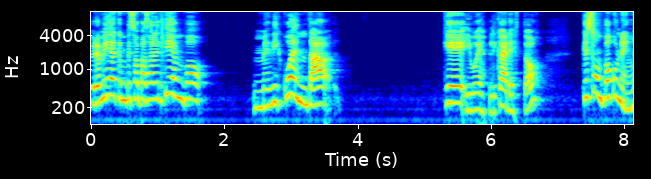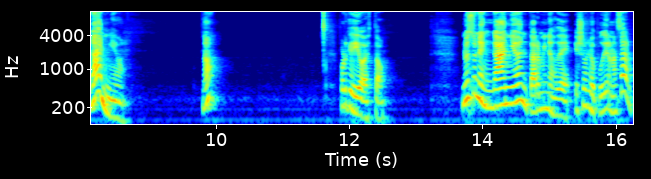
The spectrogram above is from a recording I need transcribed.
Pero a medida que empezó a pasar el tiempo, me di cuenta que, y voy a explicar esto, que es un poco un engaño. ¿No? ¿Por qué digo esto? No es un engaño en términos de ellos lo pudieron hacer,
